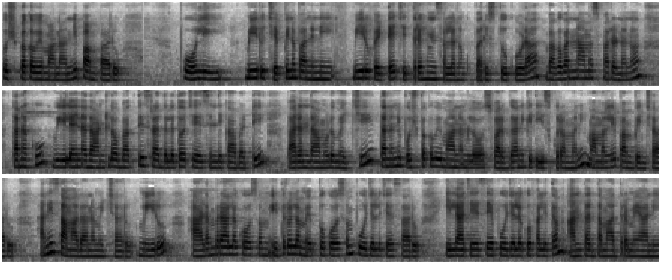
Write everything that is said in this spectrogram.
పుష్పక విమానాన్ని పంపారు. పోలి మీరు చెప్పిన పనిని మీరు పెట్టే చిత్రహింసలను భరిస్తూ కూడా భగవన్నామ స్మరణను తనకు వీలైన దాంట్లో భక్తి శ్రద్ధలతో చేసింది కాబట్టి పరంధాముడు మెచ్చి తనని పుష్పక విమానంలో స్వర్గానికి తీసుకురమ్మని మమ్మల్ని పంపించారు అని సమాధానం ఇచ్చారు మీరు ఆడంబరాల కోసం ఇతరుల మెప్పు కోసం పూజలు చేశారు. ఇలా చేసే పూజలకు ఫలితం అంతంత మాత్రమే అని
